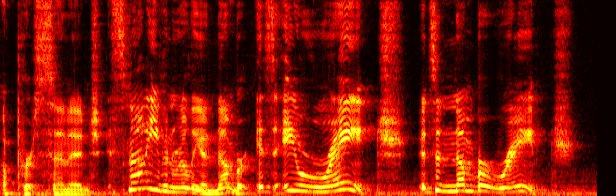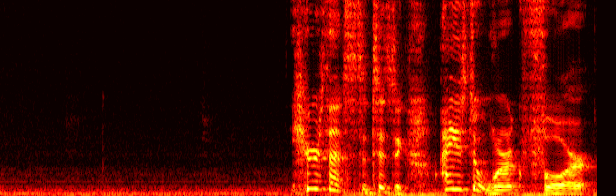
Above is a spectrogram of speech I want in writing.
a percentage. It's not even really a number. It's a range. It's a number range. Here's that statistic. I used to work for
